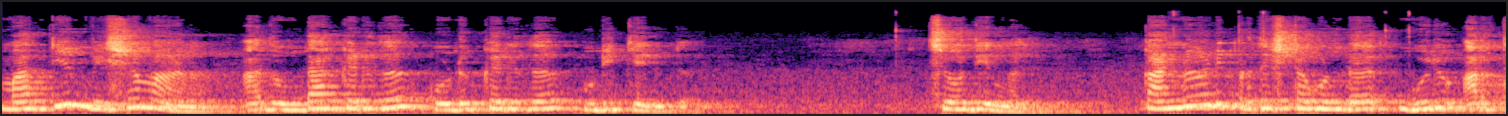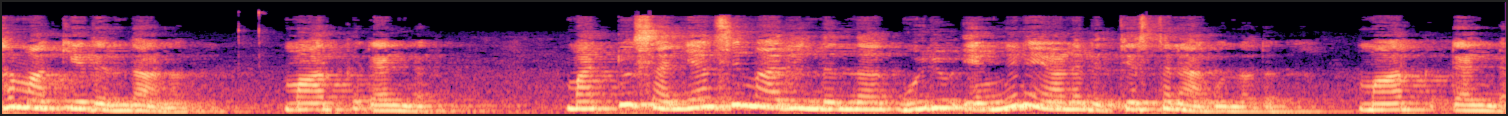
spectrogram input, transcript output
മദ്യം വിഷമാണ് അതുണ്ടാക്കരുത് കൊടുക്കരുത് കുടിക്കരുത്. ചോദ്യങ്ങൾ. കണ്ണാടി പ്രതിഷ്ഠ കൊണ്ട് ഗുരു അർത്ഥമാക്കിയത് എന്താണ് മാർക്ക് രണ്ട്. മറ്റു സന്യാസിമാരിൽ നിന്ന് ഗുരു എങ്ങനെയാണ് വ്യത്യസ്തനാകുന്നത്? മാർക്ക് രണ്ട്.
